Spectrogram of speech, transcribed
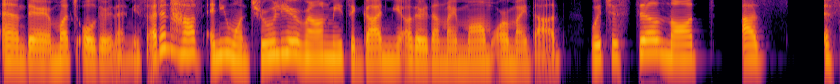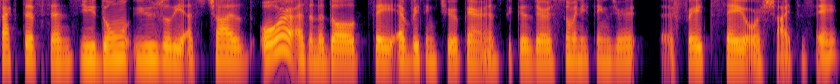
And they're much older than me. So I didn't have anyone truly around me to guide me other than my mom or my dad, which is still not as effective since you don't usually, as a child or as an adult, say everything to your parents because there are so many things you're afraid to say or shy to say.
